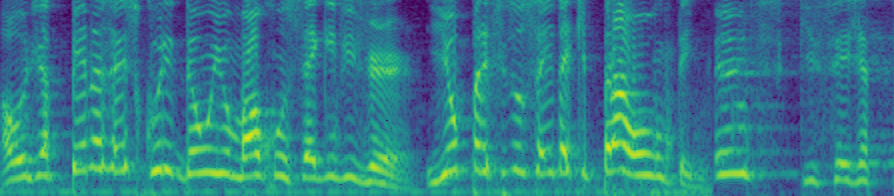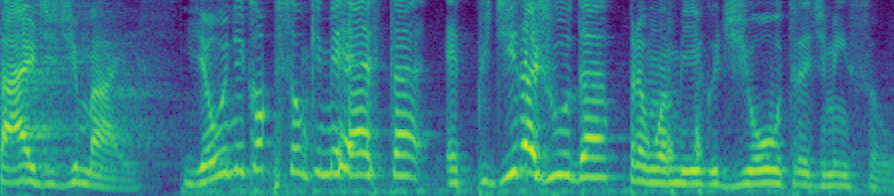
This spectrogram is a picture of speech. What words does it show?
onde apenas a escuridão e o mal conseguem viver. E eu preciso sair daqui para ontem, antes que seja tarde demais. E a única opção que me resta é pedir ajuda para um amigo de outra dimensão.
